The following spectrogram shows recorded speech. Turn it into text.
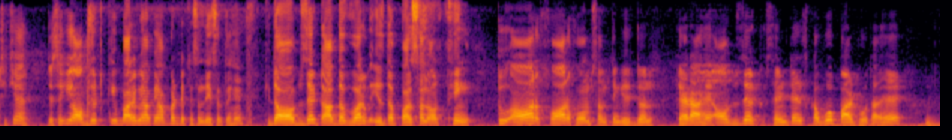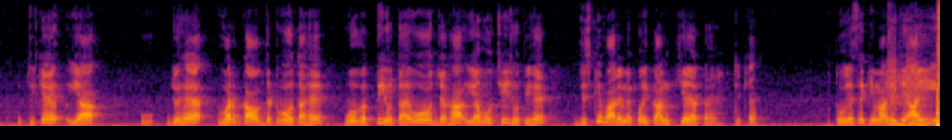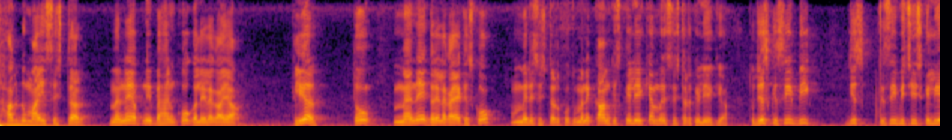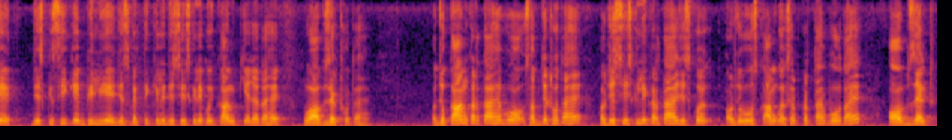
ठीक है? जैसे कि ऑब्जेक्ट के बारे में आप यहाँ पर डिफिनेशन देख सकते हैं कि the object of the verb is the person or thing to or for whom something is done कह रहा है ऑब्जेक्ट सेंटेंस का वो पार्ट होता है, ठीक है, या जो है वर्ब का ऑब्जेक्ट वो होता है, वो व्यक्ति होता है, वो जगह या वो चीज़ होती है जिसके बारे में कोई काम किया जाता है, ठीक है। तो जैसे कि मान लीजिए आई हग्ड माई सिस्टर मैंने अपनी बहन को गले लगाया क्लियर तो मैंने गले लगाया किसको? मेरी सिस्टर को। तो मैंने काम किसके लिए किया? मेरी सिस्टर के लिए किया। तो जिस किसी भी, जिस किसी भी चीज़ के लिए, जिस किसी के भी लिए, जिस व्यक्ति के लिए, जिस चीज़ के लिए कोई काम किया जाता है, वो ऑब्जेक्ट होता है। और जो काम करता है, वो सब्जेक्ट होता है। और जिस चीज़ के लिए करता है, जिसको, और जो उस काम को एक्सेप्ट करता है, वो होता है ऑब्जेक्ट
